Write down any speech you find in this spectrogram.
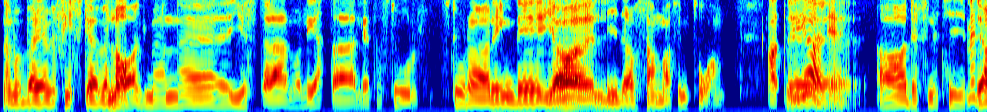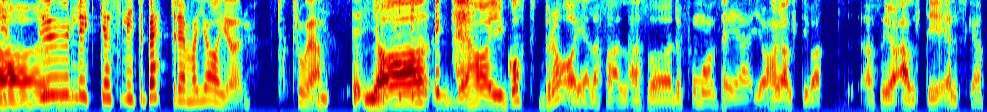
när man börjar med fiska överlag. Men eh, just det där med att leta, leta stor, stor öring, det, jag lider av samma symptom. Ja, du gör det? Ja, definitivt. Men du, jag... du lyckas lite bättre än vad jag gör, tror jag. Ja, det har ju gått bra i alla fall. Alltså, det får man säga. Jag har ju alltid varit, alltså jag har alltid älskat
